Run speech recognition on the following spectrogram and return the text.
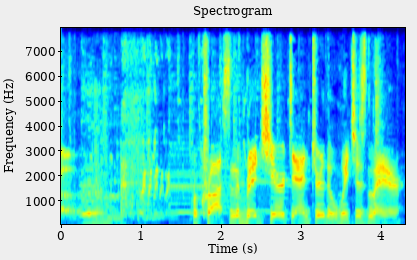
We're crossing the bridge here to enter the witch's lair.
